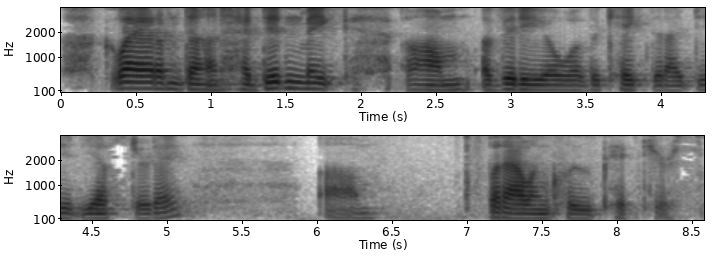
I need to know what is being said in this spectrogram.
Glad I'm done. I didn't make um, a video of the cake that I did yesterday, um, but I'll include pictures.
